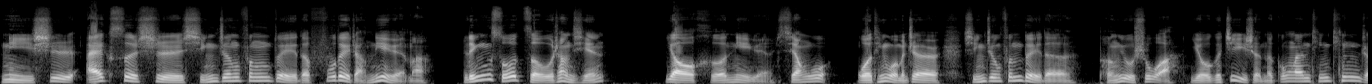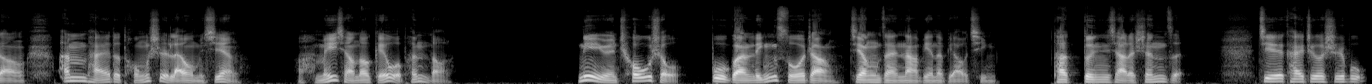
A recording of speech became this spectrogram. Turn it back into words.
你是 X 市刑侦分队的副队长聂远吗？林所走上前，要和聂远相握。我听我们这儿刑侦分队的朋友说啊，有个冀省的公安厅厅长安排的同事来我们县了，啊，没想到给我碰到了。聂远抽手。不管林所长僵在那边的表情，他蹲下了身子，揭开遮尸布，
